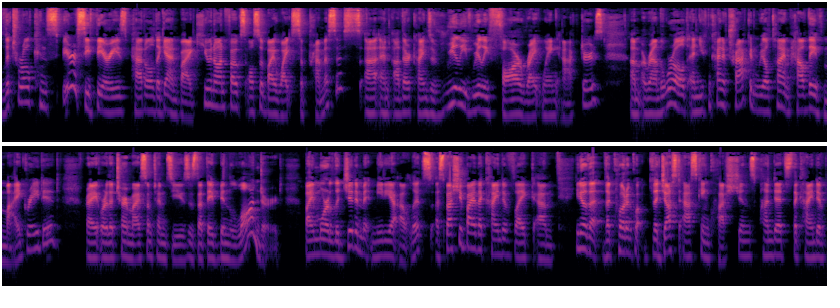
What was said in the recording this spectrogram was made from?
literal conspiracy theories peddled again by QAnon folks, also by white supremacists uh, and other kinds of really, really far right wing actors um, around the world. And you can kind of track in real time how they've migrated, right? Or the term I sometimes use is that they've been laundered by more legitimate media outlets, especially by the kind of like, um, you know, the, the quote unquote, the just asking questions pundits, the kind of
